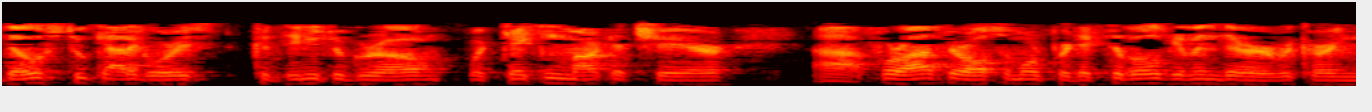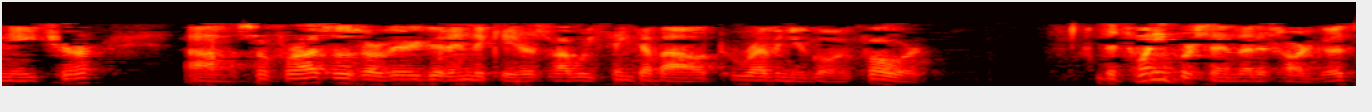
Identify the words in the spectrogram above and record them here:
Those two categories continue to grow. We're taking market share. For us, they're also more predictable given their recurring nature. So for us, those are very good indicators of how we think about revenue going forward. The 20% that is hard goods,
